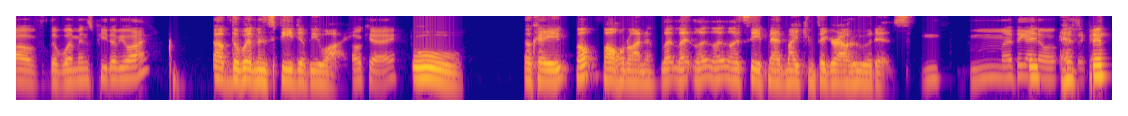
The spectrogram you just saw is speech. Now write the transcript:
of the women's PWI. of the women's PWI. Okay. Ooh, Okay, well, well hold on. Let, let, let, let, us see if Mad Mike can figure out who it is. Mm, I think I know. has been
